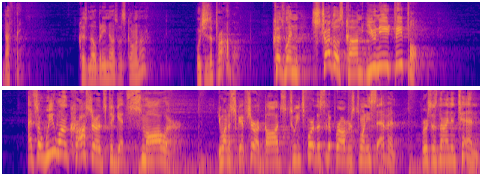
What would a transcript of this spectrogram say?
Nothing. Because nobody knows what's going on which is a problem. Because when struggles come, you need people. And so we want Crossroads to get smaller. You want a scripture or God's tweets for it? Listen to Proverbs 27, verses 9 and 10.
